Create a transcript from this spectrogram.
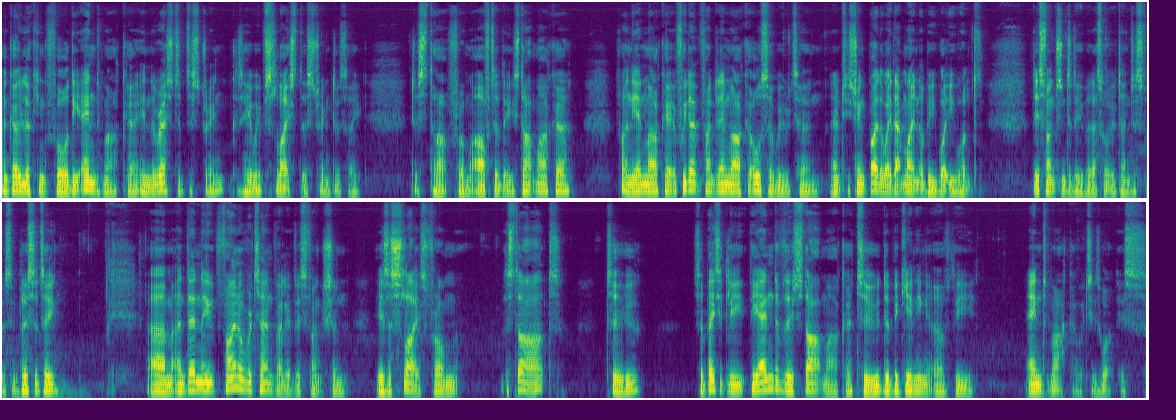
and go looking for the end marker in the rest of the string, because here we've sliced the string to say, to start from after the start marker. Find the end marker. If we don't find an end marker, also we return an empty string. By the way, that might not be what you want this function to do, but that's what we've done just for simplicity. Um, and then the final return value of this function is a slice from the start to so basically, the end of the start marker to the beginning of the end marker, which is what this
